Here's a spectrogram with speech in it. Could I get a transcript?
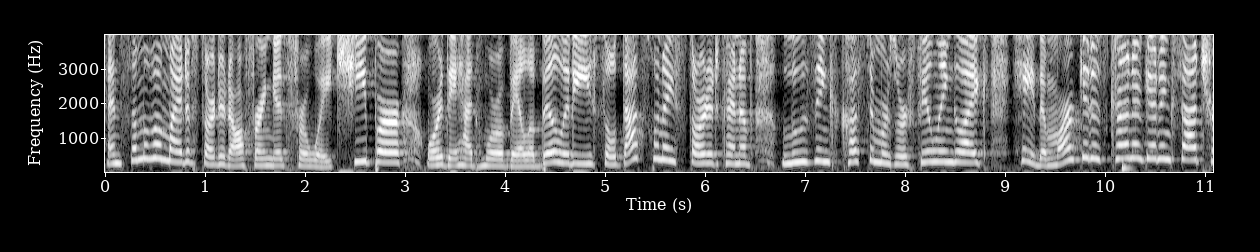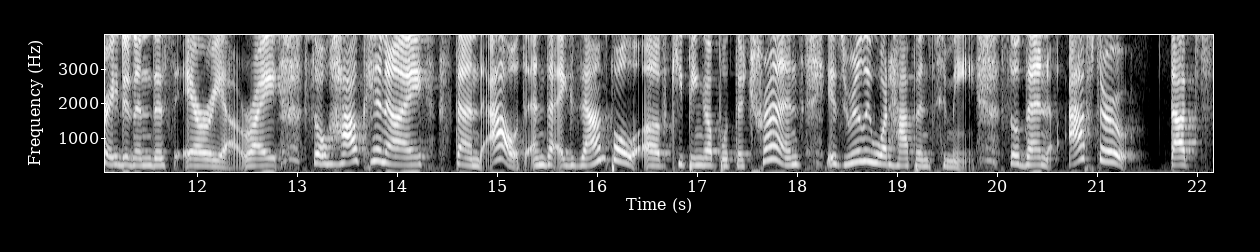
and some of them might have started offering it for way cheaper or they had more availability. So that's when I started kind of losing customers or feeling like, hey, the market is kind of getting saturated in this area, right? So how can I stand out? And the example of keeping up with the trends is really what happened to me. So then after that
